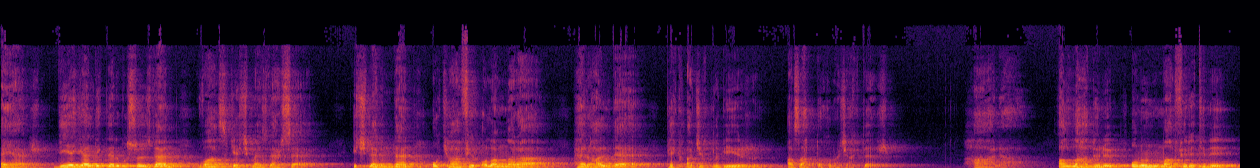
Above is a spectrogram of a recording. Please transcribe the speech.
Eğer diye geldikleri bu sözden vazgeçmezlerse, içlerinden o kafir olanlara herhalde pek acıklı bir azap dokunacaktır. Hala Allah'a dönüp onun mağfiretini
